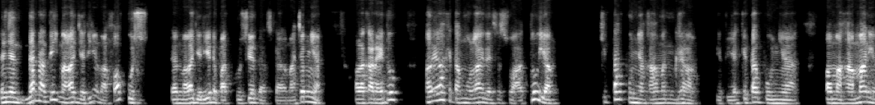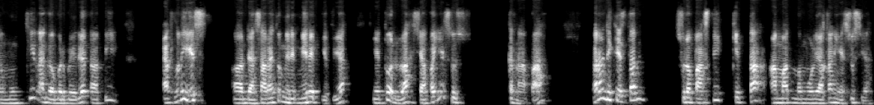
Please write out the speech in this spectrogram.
Dan, dan nanti malah jadinya nggak fokus, dan malah jadinya debat kusir dan segala macamnya. Oleh karena itu, marilah kita mulai dari sesuatu yang kita punya common ground, gitu ya. Kita punya pemahaman yang mungkin agak berbeda, tapi at least uh, dasarnya itu mirip-mirip gitu ya. Yaitu adalah siapa Yesus. Kenapa? Karena di Kristen sudah pasti kita amat memuliakan Yesus ya.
